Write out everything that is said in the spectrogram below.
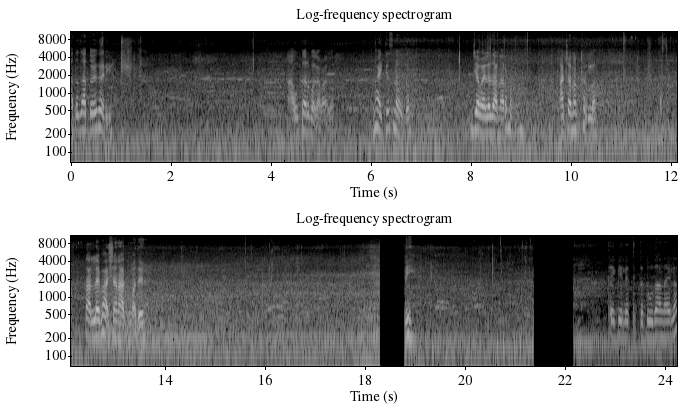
आता जातोय घरी. अवतार बघा माझा. माहितीच नव्हतं. जेवायला जाणार म्हणून. अचानक ठरलं. चाललंय भाषण आतमध्ये. ते गेले तिथं दूध आणायला.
